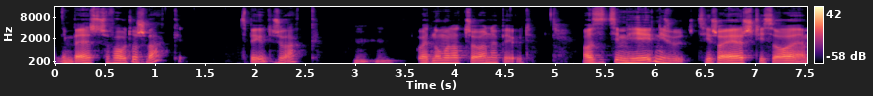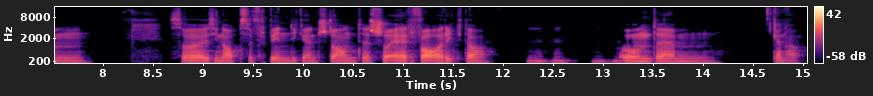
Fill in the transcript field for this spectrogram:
im besten Fall, du bist weg. Das Bild ist weg. Mhm. Und hat nur noch das schöne Bild. Also jetzt im Hirn sind schon erste so, ähm, so Synapsenverbindungen entstanden, es ist schon Erfahrung da. Mhm. Mhm. Und ähm, genau.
